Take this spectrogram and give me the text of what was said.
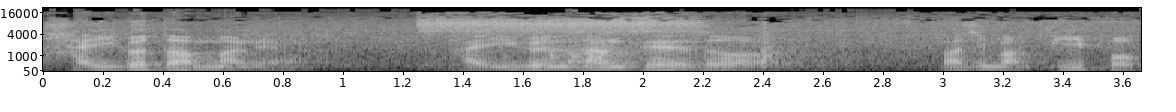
다 익었단 말이야. 다 익은 상태에서 마지막 비법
